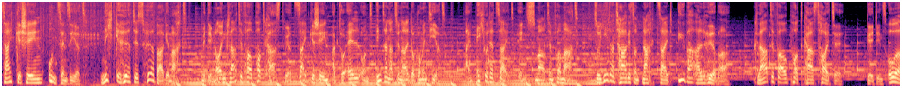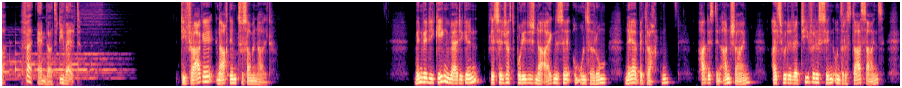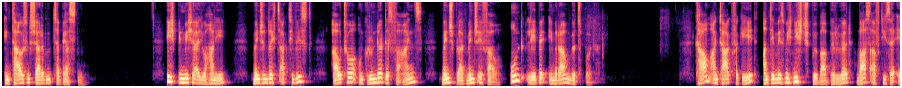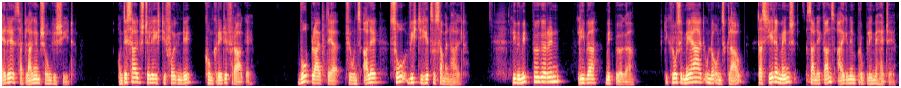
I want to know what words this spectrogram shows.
Zeitgeschehen unzensiert. Nicht Gehörtes hörbar gemacht. Mit dem neuen KlarTV-Podcast wird Zeitgeschehen aktuell und international dokumentiert. Ein Echo der Zeit in smartem Format. Zu jeder Tages- und Nachtzeit überall hörbar. KlarTV Podcast heute. Geht ins Ohr, verändert die Welt. Die Frage nach dem Zusammenhalt. Wenn wir die gegenwärtigen gesellschaftspolitischen Ereignisse um uns herum näher betrachten, hat es den Anschein, als würde der tiefere Sinn unseres Daseins in tausend Scherben zerbersten. Ich bin Michael Johanni, Menschenrechtsaktivist, Autor und Gründer des Vereins Mensch bleibt Mensch e.V. und lebe im Raum Würzburg. Kaum ein Tag vergeht, an dem es mich nicht spürbar berührt, was auf dieser Erde seit langem schon geschieht. Und deshalb stelle ich die folgende konkrete Frage. Wo bleibt der für uns alle so wichtige Zusammenhalt? Liebe Mitbürgerin, lieber Mitbürger, die große Mehrheit unter uns glaubt, dass jeder Mensch seine ganz eigenen Probleme hätte.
